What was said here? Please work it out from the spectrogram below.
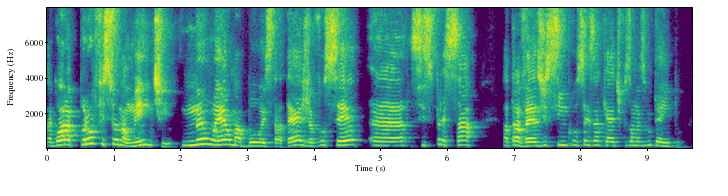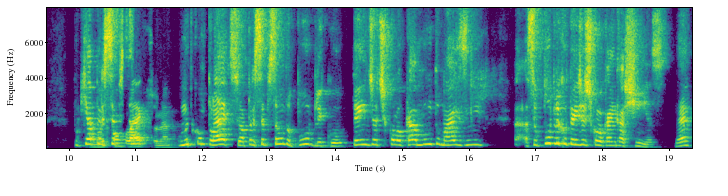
Agora, profissionalmente, não é uma boa estratégia você uh, se expressar através de cinco ou seis arquétipos ao mesmo tempo. Porque a é percepção. Muito complexo, né? Muito complexo. A percepção do público tende a te colocar muito mais em. Assim, o público tende a te colocar em caixinhas, né?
